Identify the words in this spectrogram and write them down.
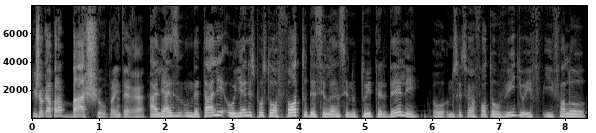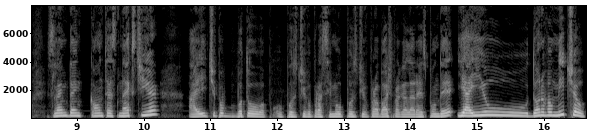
e jogar pra baixo pra enterrar. Aliás, um detalhe, o Yannis postou a foto desse lance no Twitter dele, ou, não sei se foi a foto ou o vídeo, e, e falou Slam Dunk Contest next year. Aí, tipo, botou o positivo pra cima, o positivo pra baixo pra galera responder. E aí o Donovan Mitchell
